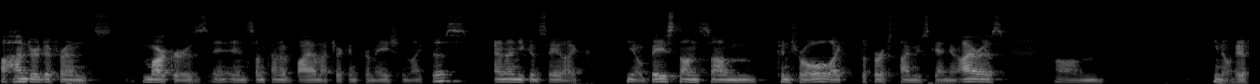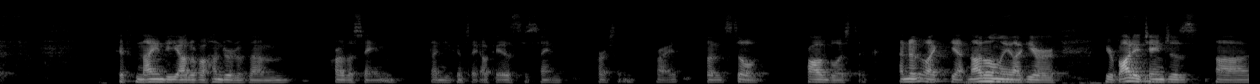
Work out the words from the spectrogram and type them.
a hundred different markers in, in some kind of biometric information like this. And then you can say like, you know, based on some control, like the first time you scan your iris, um, you know, if if 90 out of 100 of them are the same, then you can say, okay, it's the same person, right? But it's still probabilistic. And like, yeah, not only like your your body changes uh,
